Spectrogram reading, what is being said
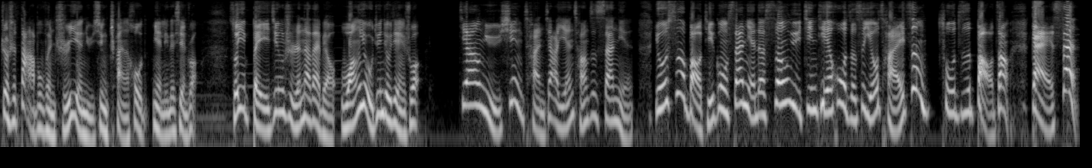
这是大部分职业女性产后面临的现状。所以，北京市人大代表王佑军就建议说。将女性产假延长至三年，由社保提供三年的生育津贴，或者是由财政出资保障，改善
